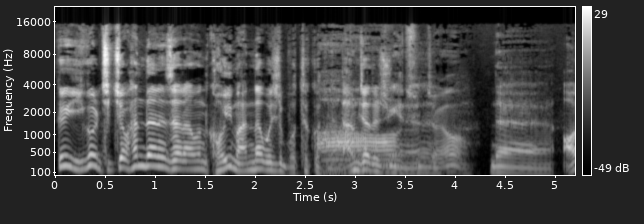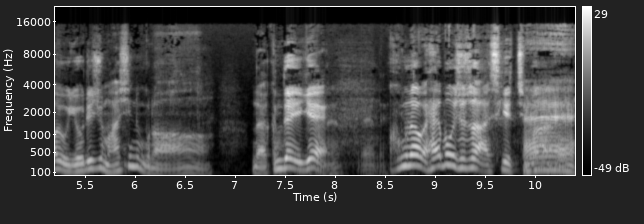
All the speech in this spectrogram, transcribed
그 이걸 직접 한다는 사람은 거의 만나보질 못했거든요. 아, 남자들 중에는. 진짜요? 네. 아유 요리 좀 하시는구나. 네. 근데 이게 네네. 콩나물 해보셔서 아시겠지만 에이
